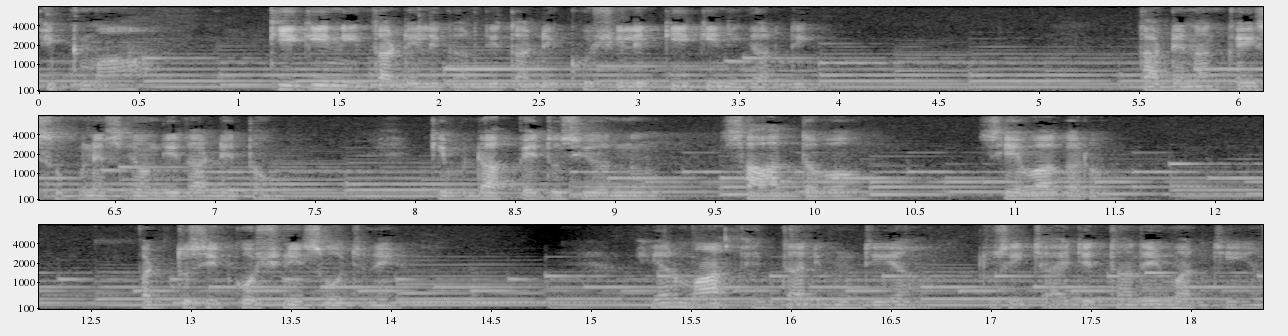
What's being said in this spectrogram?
ਇੱਕ ਮਾਂ ਕੀ ਕੀ ਨਹੀਂ ਤੁਹਾਡੇ ਲਈ ਕਰਦੀ, ਤੁਹਾਡੀ ਖੁਸ਼ੀ ਲਈ ਕੀ ਕੀ ਨਹੀਂ ਕਰਦੀ? ਤੁਹਾਡੇ ਨਾਲ ਕਈ ਸੁਪਨੇ ਸਜਾਉਂਦੀ ਤੁਹਾਡੇ ਤੋਂ ਕਿ ਬੁਢਾਪੇ ਤੁਸੀਂ ਉਹਨੂੰ ਸਾਥ ਦੇਵੋ, ਸੇਵਾ ਕਰੋ, ਪਰ ਤੁਸੀਂ ਕੁਝ ਨਹੀਂ ਸੋਚਦੇ। ਯਾਰ ਮਾਂ ਇਦਾਂ ਨਹੀਂ ਹੁੰਦੀ ਆ ਤੁਸੀਂ ਚਾਹੇ ਜਿੱਦਾਂ ਦੇ ਮਰਜ਼ੀ ਆ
